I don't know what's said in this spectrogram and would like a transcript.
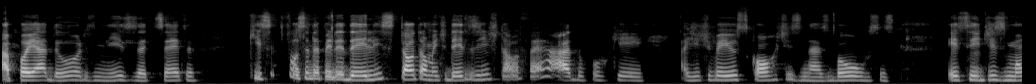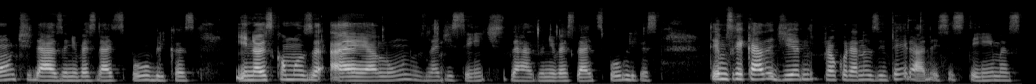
apoiadores, ministros, etc. Que se fosse depender deles, totalmente deles, a gente estava ferrado, porque a gente veio os cortes nas bolsas, esse desmonte das universidades públicas, e nós, como é, alunos, né, discentes das universidades públicas, temos que cada dia procurar nos inteirar desses temas,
